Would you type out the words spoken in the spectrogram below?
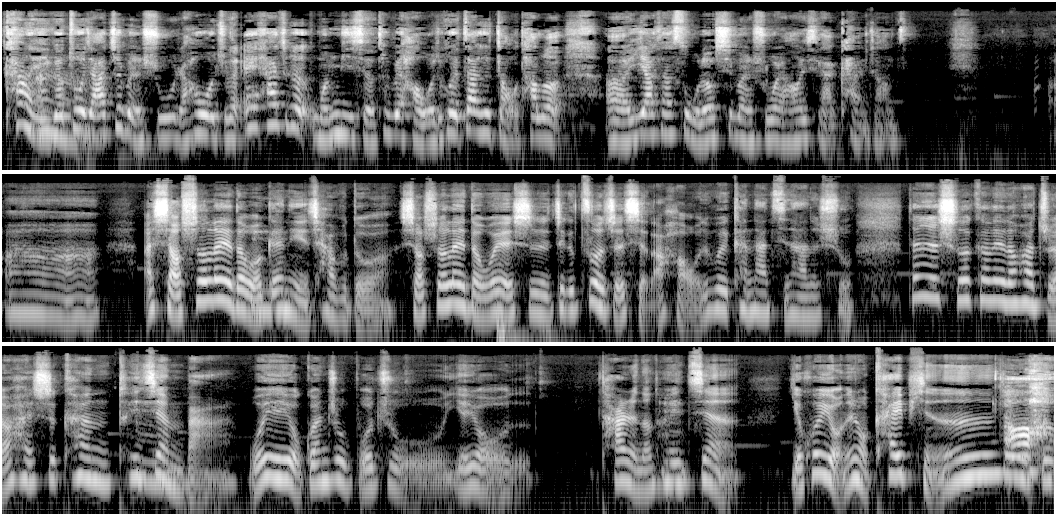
看了一个作家这本书，然后我觉得，哎，他这个文笔写的特别好，我就会再去找他的呃一二三四五六七本书，然后一起来看这样子。啊啊，小说类的我跟你差不多，小说类的我也是这个作者写的好，我就会看他其他的书。但是社科类的话，主要还是看推荐吧。我也有关注博主，也有他人的推荐，也会有那种开屏，就就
